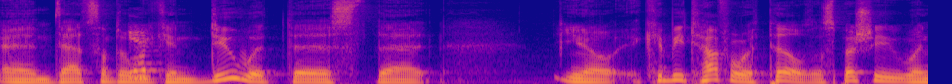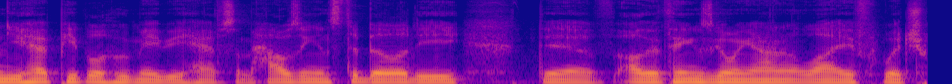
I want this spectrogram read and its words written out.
and that's something yep. we can do with this. That you know, it can be tougher with pills, especially when you have people who maybe have some housing instability, they have other things going on in life, which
